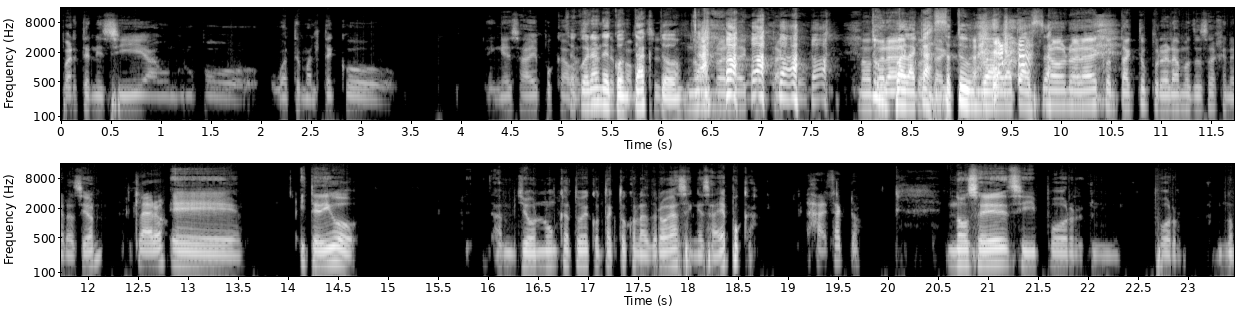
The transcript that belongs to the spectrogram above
Pertenecí a un grupo guatemalteco en esa época. ¿Se acuerdan de Contacto? No, no era de contacto. No, no era de la casa, Contacto. tumba la casa. No, no era de contacto, pero éramos de esa generación. Claro. Eh, y te digo, yo nunca tuve contacto con las drogas en esa época. Ajá, exacto. No sé si por, mm, por no,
